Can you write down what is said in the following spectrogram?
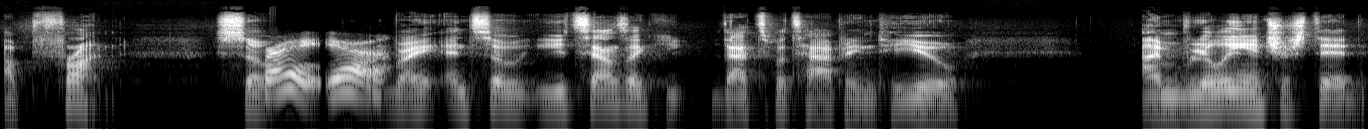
up front. So right, yeah. right and so you- it sounds like you, that's what's happening to you i'm really interested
